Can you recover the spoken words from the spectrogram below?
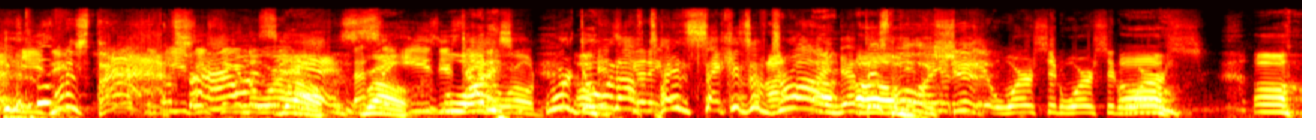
That's easy. What is that? That's the easiest thing in the world. Bro, That's bro, the easiest what thing in the world. We're going It's off gonna- 10 seconds of drawing at this uh, point. Holy shit. get worse and worse and Oh. worse. Oh.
